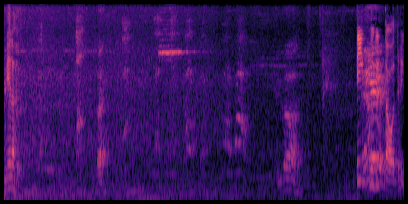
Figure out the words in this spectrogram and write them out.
ಇಲ್ಲ. ಟೀ ಕುದಿತಾ ಹೋದ್ರಿ.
